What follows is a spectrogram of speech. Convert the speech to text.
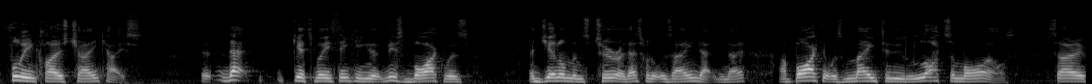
Fully enclosed chain case. That gets me thinking that this bike was a gentleman's tourer. That's what it was aimed at, you know. A bike that was made to do lots of miles. So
